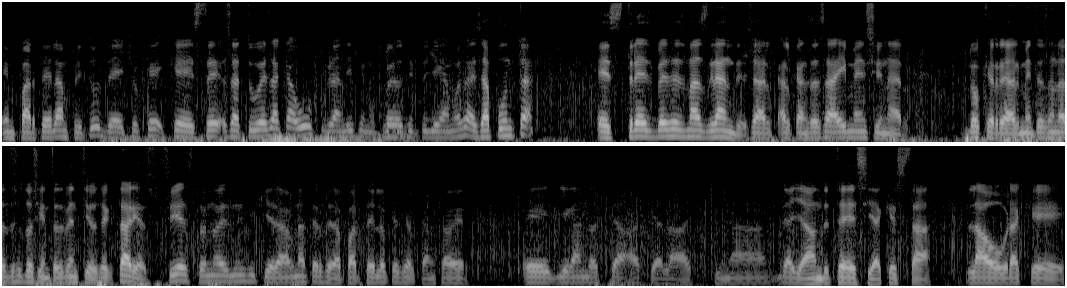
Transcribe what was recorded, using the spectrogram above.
en parte de la amplitud, de hecho que, que este, o sea, tú ves acá, uff, grandísimo, pero si tú llegamos a esa punta es tres veces más grande, o sea, alcanzas a dimensionar lo que realmente son las 222 hectáreas. Sí, esto no es ni siquiera una tercera parte de lo que se alcanza a ver eh, llegando hacia, hacia la esquina de allá donde te decía que está la obra que,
